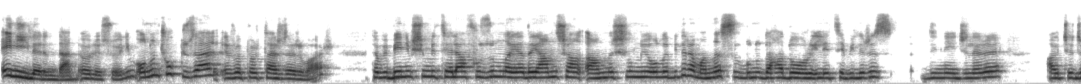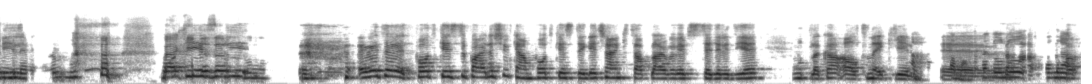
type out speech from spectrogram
en iyilerinden öyle söyleyeyim. Onun çok güzel röportajları var. Tabii benim şimdi telaffuzumla ya da yanlış anlaşılmıyor olabilir ama nasıl bunu daha doğru iletebiliriz dinleyicilere Ayça'cığım Biz... bilemiyorum. Belki yazarız bunu. evet evet podcast'i paylaşırken podcast'te geçen kitaplar ve web siteleri diye mutlaka altına ekleyelim. Ha, tamam ee, ben onu daha, ona daha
